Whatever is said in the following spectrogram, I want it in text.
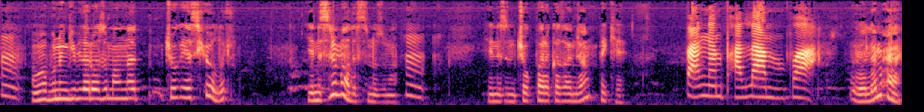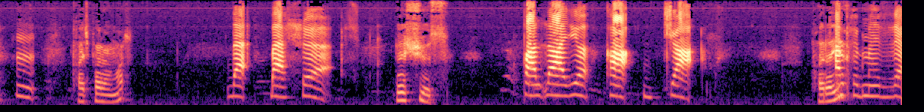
Hı. Ama bunun gibiler o zamanlar çok eski olur. Yenisini mi alırsın o zaman? Hı. Yenisini çok para kazanacaksın peki. Benim param var. Öyle mi? Hı. Kaç param var? Da 500. 500. Parayı kapacağım. Parayı? Hepimize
